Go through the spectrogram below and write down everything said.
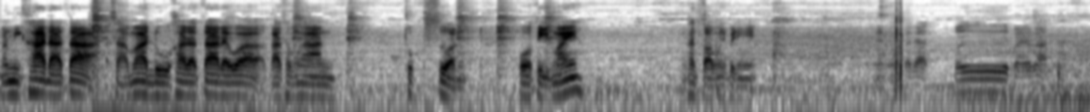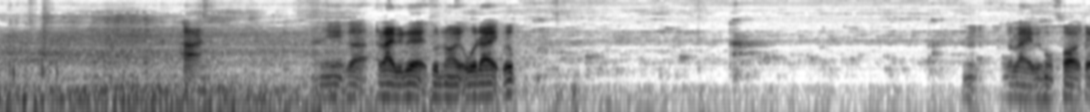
มันมีค่า Data สามารถดูค่า Data ได้ว่าการทำงานทุกส่วนปกติไหมขั้นตอนมันจะเป็นอย่างนี้เนี่ยมันก็จะปื้ดไปแล้วก็ผ่าน อันนี้ก็ไล่ไปเรื่อยตัวน้อยโอได้ปุ๊บก็ไล่เป็นหัวข้อจะ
